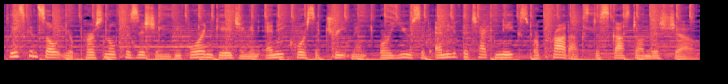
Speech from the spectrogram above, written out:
Please consult your personal physician before engaging in any course of treatment or use of any of the techniques or products discussed on this show.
